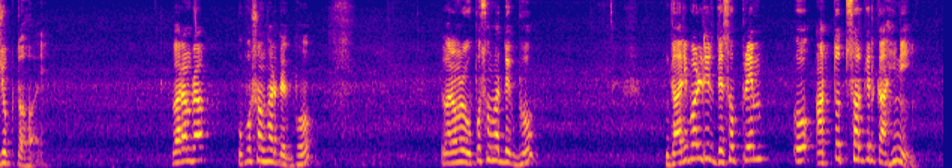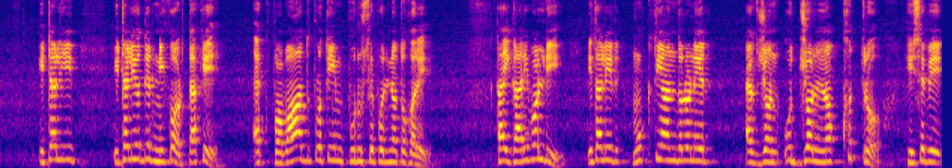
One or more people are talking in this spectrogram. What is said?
যুক্ত হয়। এবার আমরা উপসংহার দেখব। এবার আমরা উপসংহার দেখব গারিবাল্ডির দেশপ্রেম ও আত্মোৎসর্গের কাহিনী। ইটালি, ইটালীয়দের নিকট তাকে এক প্রবাদ প্রতিম পুরুষে পরিণত করে। তাই গারিবল্ডি ইতালির মুক্তি আন্দোলনের একজন উজ্জ্বল নক্ষত্র হিসেবে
